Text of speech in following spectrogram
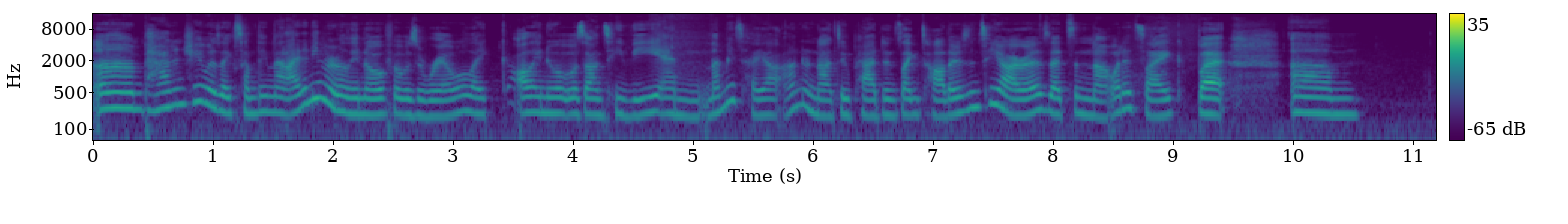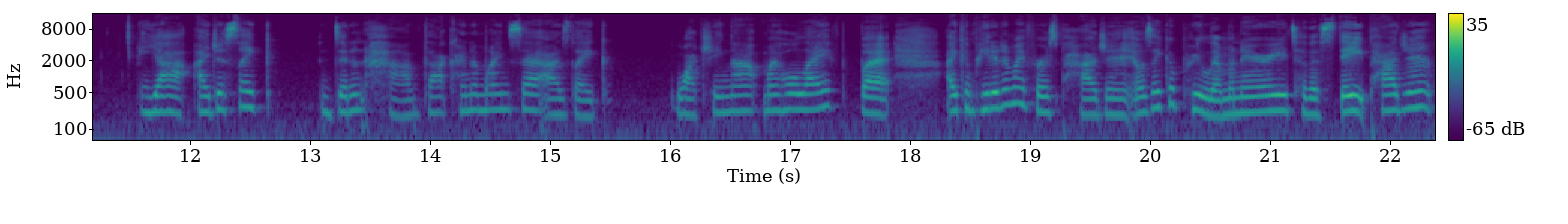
Um, pageantry was like something that I didn't even really know if it was real. Like all I knew it was on TV, and let me tell you, I do not do pageants like toddlers and tiaras. That's not what it's like. But, um, yeah, I just like didn't have that kind of mindset as like watching that my whole life, but I competed in my first pageant. It was like a preliminary to the state pageant,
